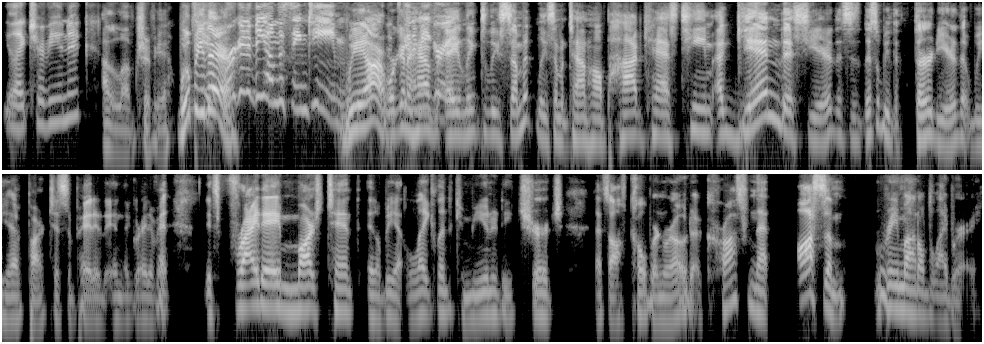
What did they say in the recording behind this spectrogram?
You like trivia, Nick? I love trivia. We'll be there. We're to be the same team. We are. We're going to have a link to Lee's Summit, Lee's Summit Town Hall podcast team again this year. This is this will be the third year that we have participated in the great event. It's Friday, March 10th. It'll be at Lakeland Community Church. That's off Colbern Road, across from that awesome remodeled library.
